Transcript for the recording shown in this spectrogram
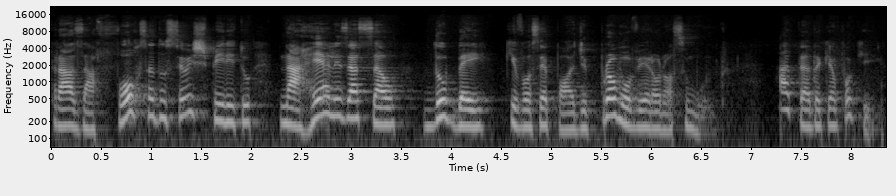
traz a força do seu espírito na realização do bem que você pode promover ao nosso mundo. Até daqui a pouquinho.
